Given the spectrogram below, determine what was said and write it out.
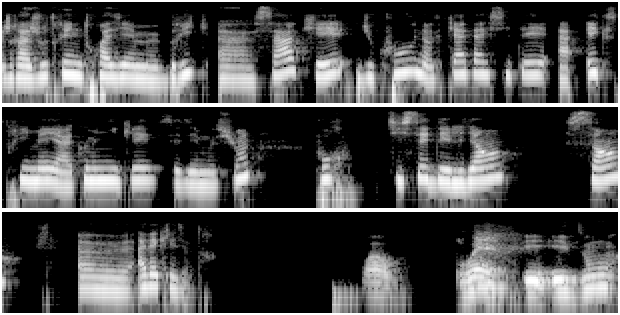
je rajouterai une troisième brique à ça qui est du coup notre capacité à exprimer et à communiquer ces émotions pour tisser des liens sains euh, avec les autres. Waouh! Ouais, et, donc,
